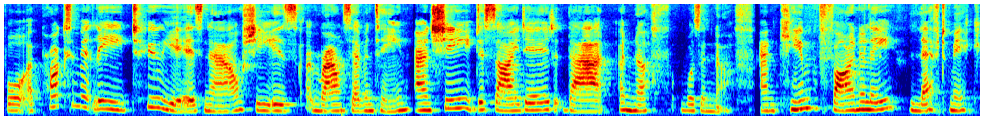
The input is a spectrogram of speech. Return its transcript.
for approximately two years now. She is around 17 and she decided that enough was enough. And Kim finally left Mick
